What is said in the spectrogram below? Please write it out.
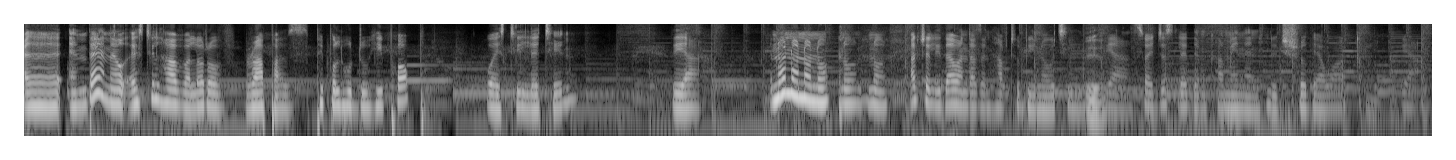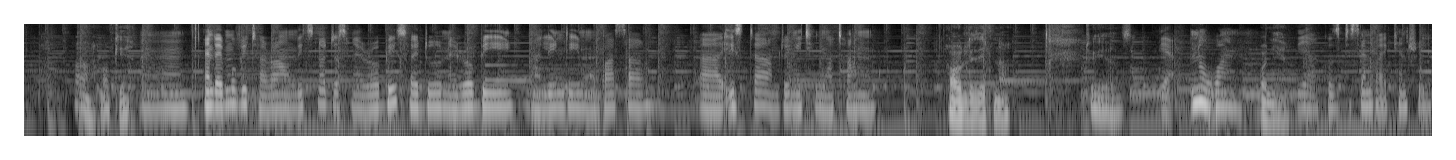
Uh, and then I'll, I still have a lot of rappers, people who do hip hop, who I still let in. Yeah. No, no, no, no, no, no. Actually, that one doesn't have to be naughty. Yeah. So I just let them come in and let show their work. Ah, okay. Mm. And I move it around. It's not just Nairobi. So I do Nairobi, Malindi, Mombasa, uh, Easter. I'm doing it in Watamu. How old is it now? Two years. Yeah. No, one. One year. Yeah, because December I can't really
